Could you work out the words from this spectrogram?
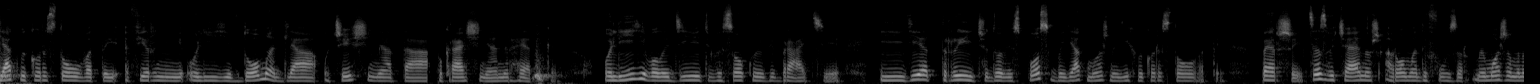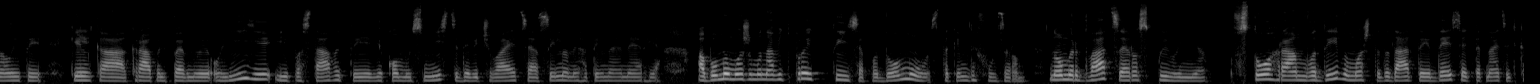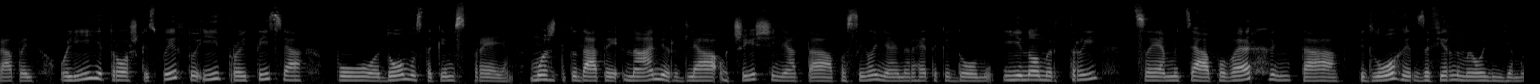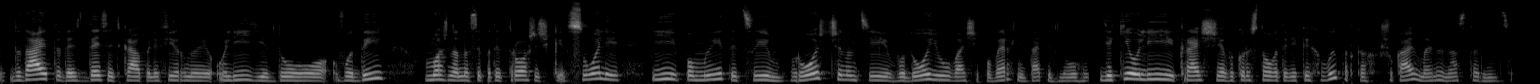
Як використовувати ефірні олії вдома для очищення та покращення енергетики? Олії володіють високою вібрацією, і є три чудові способи, як можна їх використовувати. Перший це, звичайно ж, аромадифузор. Ми можемо налити кілька крапель певної олії і поставити в якомусь місці, де відчувається сильно негативна енергія. Або ми можемо навіть пройтися по дому з таким дифузором. Номер два це розпилення. В 100 грам води ви можете додати 10-15 крапель олії, трошки спирту і пройтися по дому з таким спреєм. Можете додати намір для очищення та посилення енергетики дому. І номер три це миття поверхень та підлоги з ефірними оліями. Додайте десь 10 крапель ефірної олії до води. Можна насипати трошечки солі і помити цим розчином, цією водою ваші поверхні та підлогу. Які олії краще використовувати в яких випадках, шукаю в мене на сторінці.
